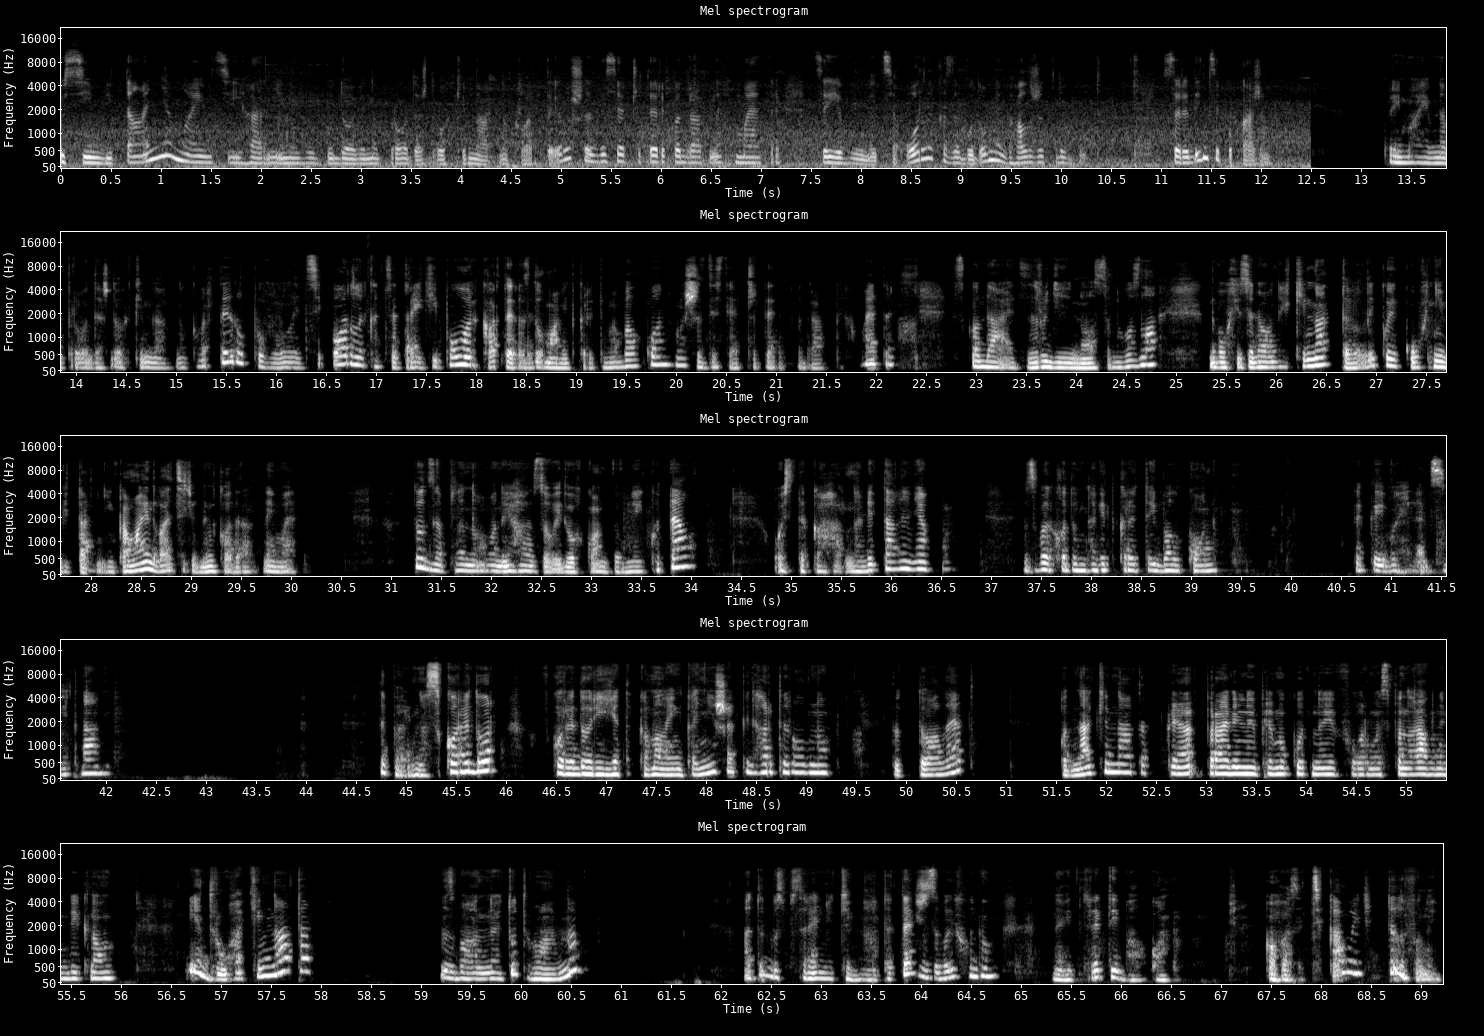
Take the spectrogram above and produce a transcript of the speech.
Усім вітання! В цій гарній новобудові на продаж двохкімнатну квартиру 64 квадратних метри. Це є вулиця Орлика, забудовник Галжитлобуд. В серединці покажемо. Приймаємо на продаж двохкімнатну квартиру по вулиці Орлика. Це третій поверх, квартира з двома відкритими балконами, 64 квадратних метри. Складається з рудійного санвузла, двох ізольованих кімнат та великої кухні вітальні, яка має 21 квадратний метр. Тут запланований газовий двохконтурний котел. Ось така гарна вітальня з виходом на відкритий балкон. Такий вигляд з вікна. Тепер у нас коридор. В коридорі є така маленька ніша під гардеробну. Тут туалет, одна кімната правильної прямокутної форми з панорамним вікном. І друга кімната з ванною. Тут ванна, а тут безпосередньо кімната, теж з виходом на відкритий балкон. Кого зацікавить, телефонуйте.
